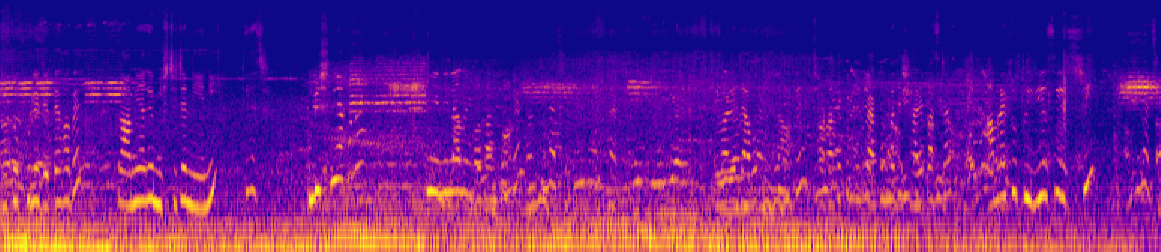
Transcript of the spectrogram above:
জুতো খুলে যেতে হবে। তো আমি আগে মিষ্টিটা নিয়ে নিই। ঠিক আছে? পুলিশ নিয়ে এখনও? নিয়ে নিলাম এই দোকান থেকে। ঠিক আছে? এবারে যাব পুজো দিতে। ছটা থেকে পুজো এখন বাজে সাড়ে পাঁচটা। আমরা একটু প্রিভিয়াসই এসছি। ঠিক আছে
